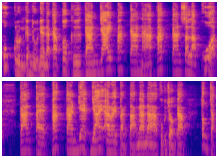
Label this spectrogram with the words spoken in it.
คุกกรุ่นกันอยู่เนี่ยนะครับ ก็คือการย้ายพักการหาพักการสลับขั้ว การแตกพักการแยกย้ายอะไรต่างๆ นานาคุณผู้ชมครับ ต้องจับ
